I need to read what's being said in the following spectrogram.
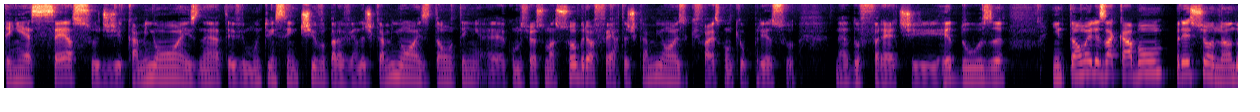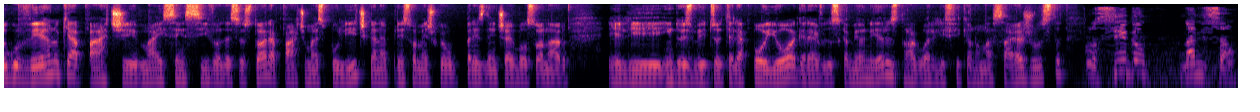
tem excesso de caminhões, né? Teve muito incentivo para a venda de caminhões, então tem é, como se tivesse uma sobreoferta de caminhões, o que faz com que o preço né, do frete reduza. Então eles acabam pressionando o governo, que é a parte mais sensível dessa história, a parte mais política, né? principalmente porque o presidente Jair Bolsonaro, ele em 2018 ele apoiou a greve dos caminhoneiros, então agora ele fica numa saia justa. Prossigam na missão.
